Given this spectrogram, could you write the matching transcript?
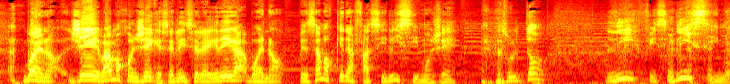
bueno, Y, vamos con Y que se le dice la Y, bueno, pensamos que era facilísimo Y, resultó dificilísimo,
